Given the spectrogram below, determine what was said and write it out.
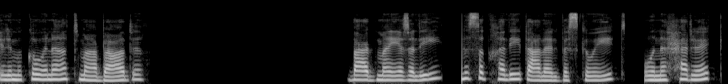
المكونات مع بعض. بعد ما يغلي نصب خليط على البسكويت ونحرك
